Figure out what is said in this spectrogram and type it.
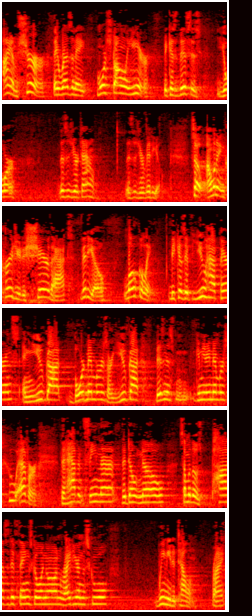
I am sure they resonate more strongly here because this is your, this is your town. This is your video. So I want to encourage you to share that video locally. Because if you have parents and you've got board members or you've got business community members, whoever, that haven't seen that, that don't know some of those positive things going on right here in the school, we need to tell them, right?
